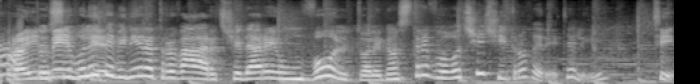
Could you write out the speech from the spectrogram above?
Esatto, probabilmente. Se volete venire a trovarci e dare un volto alle nostre voci, ci troverete lì. Sì,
